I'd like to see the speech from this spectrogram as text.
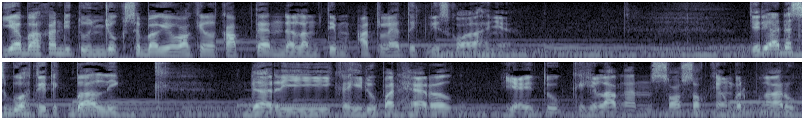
Ia bahkan ditunjuk sebagai wakil kapten dalam tim atletik di sekolahnya. Jadi ada sebuah titik balik dari kehidupan Harold yaitu kehilangan sosok yang berpengaruh.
